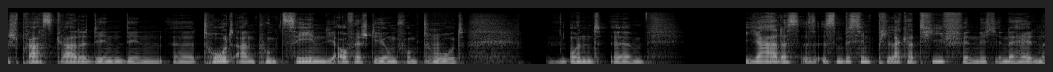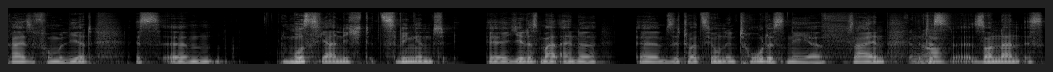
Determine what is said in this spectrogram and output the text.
sprachst gerade den, den äh, Tod an, Punkt 10, die Auferstehung vom mhm. Tod. Mhm. Und ähm, ja, das ist, ist, ein bisschen plakativ, finde ich, in der Heldenreise formuliert. Es ähm, muss ja nicht zwingend äh, jedes Mal eine äh, Situation in Todesnähe sein, genau. das, äh, sondern es,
